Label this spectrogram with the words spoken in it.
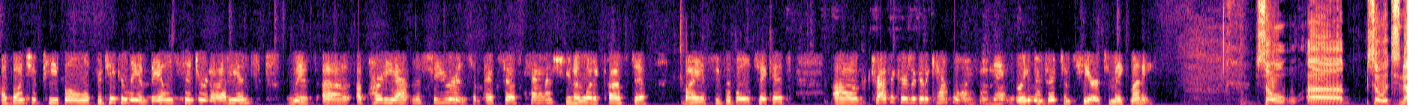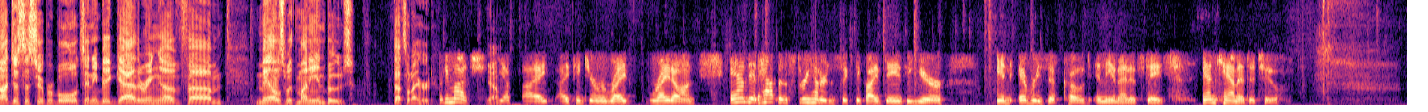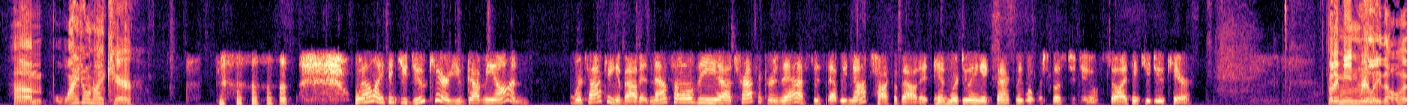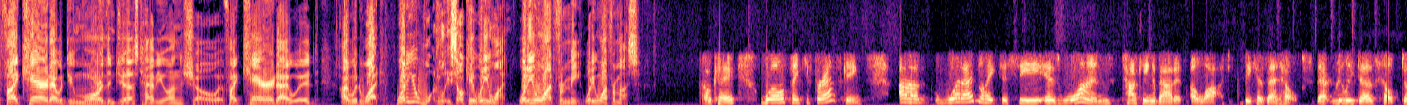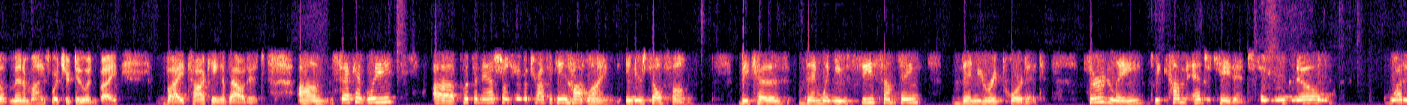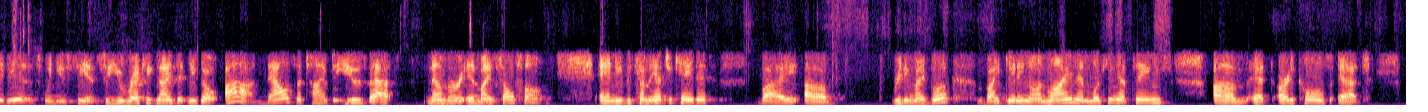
a bunch of people, particularly a male centered audience, with uh, a party atmosphere and some excess cash, you know what it costs to buy a Super Bowl ticket. Um, traffickers are going to capitalize on that and bring their victims here to make money. So, uh, so it's not just a Super Bowl; it's any big gathering of um, males with money and booze. That's what I heard. Pretty much. Yeah. Yep. I I think you're right right on, and it happens 365 days a year in every zip code in the United States and Canada too. Um, why don't I care? well, I think you do care. You've got me on. We're talking about it, and that's all the uh, traffickers asked is that we not talk about it, and we're doing exactly what we're supposed to do. So I think you do care. But I mean, really though, if I cared, I would do more than just have you on the show. If I cared, I would, I would what? What do you? So okay, what do you want? What do you want from me? What do you want from us? Okay. Well, thank you for asking. Um, what I'd like to see is one talking about it a lot because that helps. That really does help. Don't minimize what you're doing by by talking about it. Um, secondly, uh, put the National Human Trafficking Hotline in your cell phone because then when you see something, then you report it. Thirdly, become educated so you know what it is when you see it. So you recognize it and you go, ah, now's the time to use that number in my cell phone. And you become educated by uh, reading my book, by getting online and looking at things, um, at articles, at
